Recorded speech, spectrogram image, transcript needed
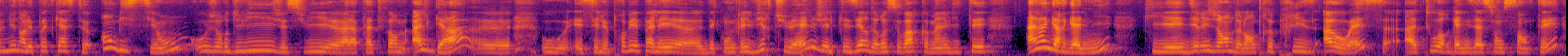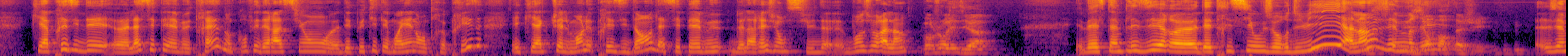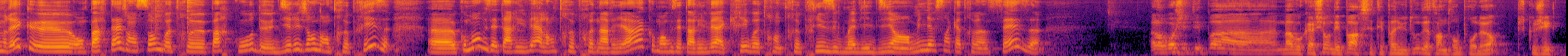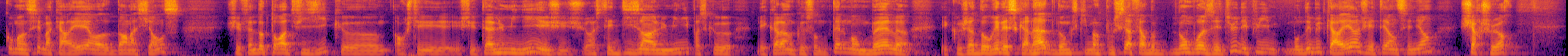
bienvenue dans le podcast Ambition. Aujourd'hui, je suis euh, à la plateforme Alga, euh, où c'est le premier palais euh, des congrès virtuels. J'ai le plaisir de recevoir comme invité Alain Gargani, qui est dirigeant de l'entreprise AOS, Atout Organisation Santé, qui a présidé la CPME 13, donc Confédération des petites et moyennes entreprises, et qui est actuellement le président de la CPME de la région Sud. Bonjour Alain. Bonjour Lydia. Eh c'est un plaisir euh, d'être ici aujourd'hui. Alain, j'aimerais, j'aimerais qu'on partage ensemble votre parcours de dirigeant d'entreprise. Euh, comment vous êtes arrivé à l'entrepreneuriat? Comment vous êtes arrivé à créer votre entreprise, vous m'aviez dit, en 1996 alors moi, j'étais pas ma vocation au départ, c'était pas du tout d'être entrepreneur, puisque j'ai commencé ma carrière dans la science. J'ai fait un doctorat de physique. Euh, alors j'étais à Lumini et je suis resté 10 ans à Lumini parce que les calanques sont tellement belles et que j'adorais l'escalade, donc ce qui m'a poussé à faire de nombreuses études. Et puis mon début de carrière, j'ai été enseignant-chercheur.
